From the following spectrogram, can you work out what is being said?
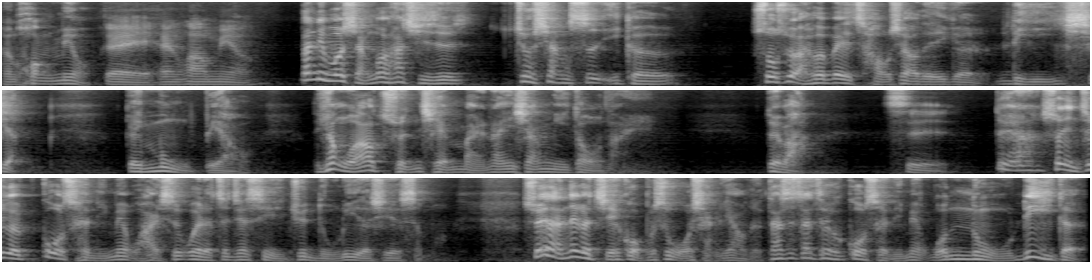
很荒谬。对，很荒谬。那你有没有想过，它其实就像是一个说出来会被嘲笑的一个理想跟目标？你看，我要存钱买那一箱蜜豆奶，对吧？是。对啊，所以你这个过程里面，我还是为了这件事情去努力了些什么。虽然那个结果不是我想要的，但是在这个过程里面，我努力的，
